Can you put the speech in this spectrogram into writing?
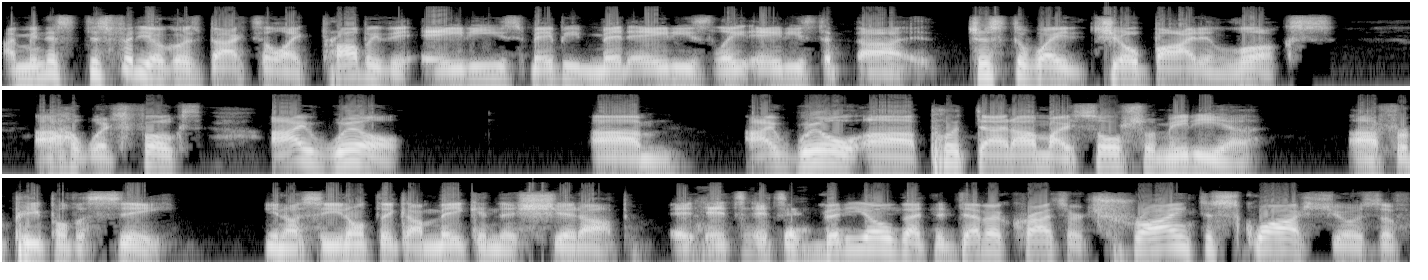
I mean, this this video goes back to like probably the 80s, maybe mid 80s, late 80s. To, uh, just the way Joe Biden looks, uh, which folks, I will. Um, I will uh, put that on my social media uh, for people to see. You know, so you don't think I'm making this shit up. It, it's it's a video that the Democrats are trying to squash, Joseph,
